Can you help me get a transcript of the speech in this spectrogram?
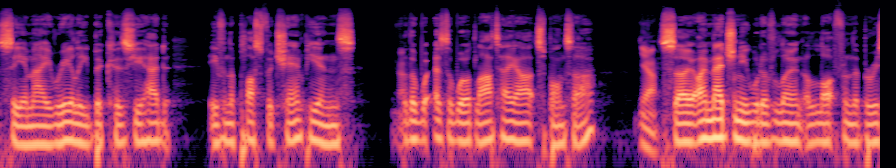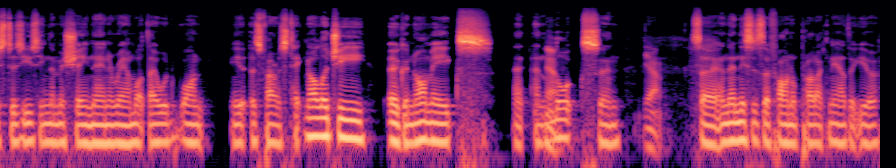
CMA, really, because you had even the Plus for Champions Yeah. for the, as the World Latte Art sponsor. Yeah. So I imagine you would have learned a lot from the baristas using the machine then around what they would want as far as technology, ergonomics, and, and Yeah. looks, and Yeah. So and then this is the final product now that you're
